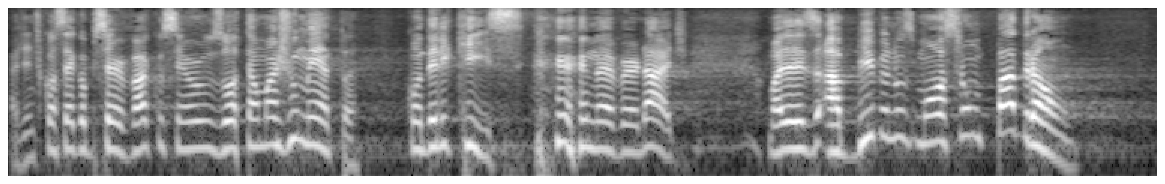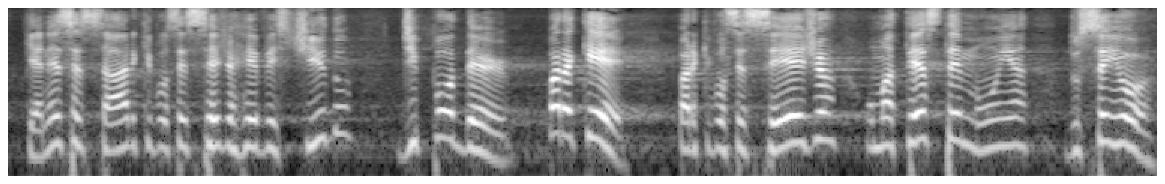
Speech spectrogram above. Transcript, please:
A gente consegue observar que o Senhor usou até uma jumenta, quando ele quis, não é verdade? Mas a Bíblia nos mostra um padrão, que é necessário que você seja revestido de poder. Para quê? para que você seja uma testemunha do Senhor.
